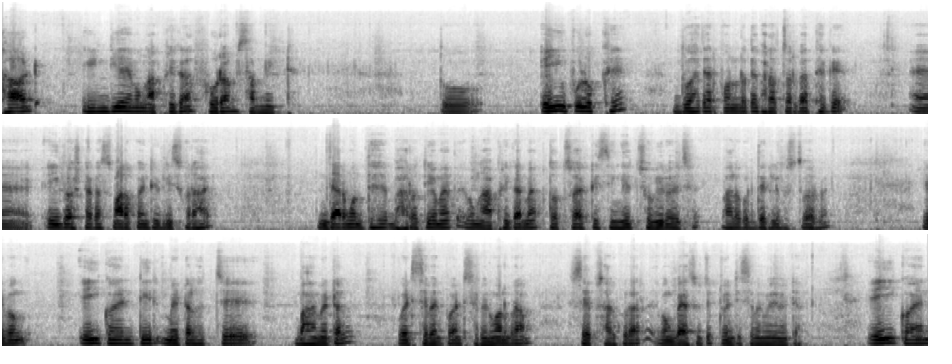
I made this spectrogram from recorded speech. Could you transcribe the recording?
third India এবং আফ্রিকা ফোরাম সাবমিট তো এই উপলক্ষে দু হাজার পনেরোতে ভারত সরকার থেকে এই দশ টাকা স্মারক কয়েনটি রিলিজ করা হয়। যার মধ্যে ভারতীয় ম্যাপ এবং আফ্রিকার ম্যাপ তৎসহ একটি সিংহের ছবি রয়েছে, ভালো করে দেখলে বুঝতে পারবেন। এবং এই কয়েনটির মেটাল হচ্ছে biometal weight seven point seven one gram shape circular এবং ব্যাস হচ্ছে টোয়েন্টি সেভেন মিলিমিটার এই কয়েন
